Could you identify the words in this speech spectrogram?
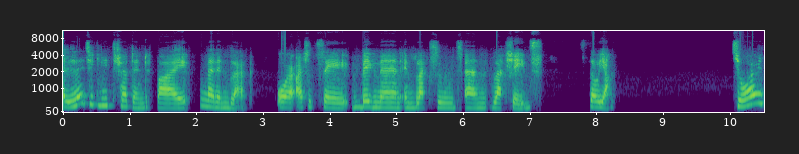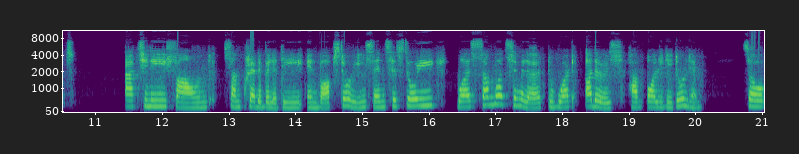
allegedly threatened by men in black, or I should say, big men in black suits and black shades. So, yeah, George actually found some credibility in Bob's story since his story was somewhat similar to what others have already told him. So,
